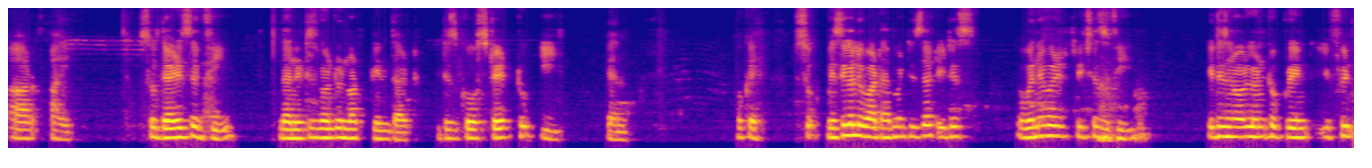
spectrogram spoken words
R I. So there is a V then it is going to not print that. It is go straight to e n. Okay. So basically what happened is that it is whenever it reaches v it is not going to print if it,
